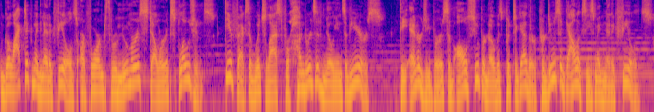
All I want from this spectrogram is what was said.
Galactic magnetic fields are formed through numerous stellar explosions, the effects of which last for hundreds of millions of years. The energy bursts of all supernovas put together produce a galaxy's magnetic fields.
